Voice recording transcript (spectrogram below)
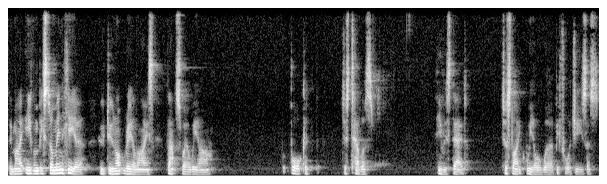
There might even be some in here who do not realize that's where we are. But Paul could just tell us he was dead, just like we all were before Jesus.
